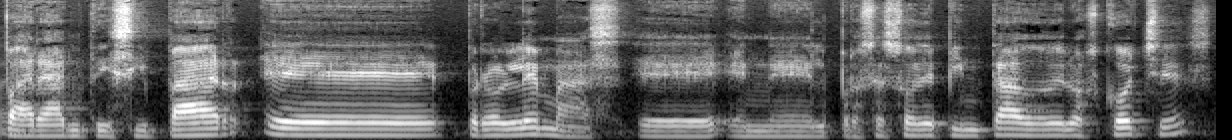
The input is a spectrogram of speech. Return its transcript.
para anticipar eh, problemas eh, en el proceso de pintado de los coches,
